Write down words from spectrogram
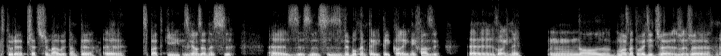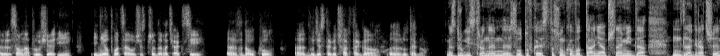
które przetrzymały tamte spadki związane z, z, z, z wybuchem tej, tej kolejnej fazy wojny, no, można powiedzieć, że, że, że, są na plusie i, i nie opłacało się sprzedawać akcji w dołku 24 lutego. Z drugiej strony złotówka jest stosunkowo tania, przynajmniej dla, dla graczy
